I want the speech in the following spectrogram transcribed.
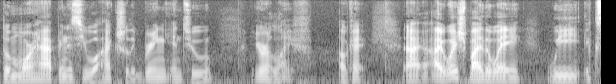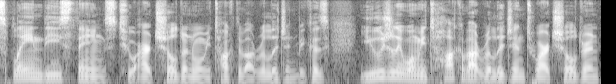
the more happiness you will actually bring into your life. Okay. I, I wish, by the way, we explain these things to our children when we talked about religion, because usually when we talk about religion to our children,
